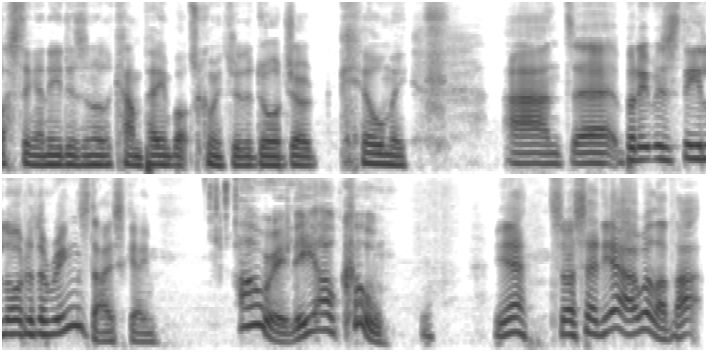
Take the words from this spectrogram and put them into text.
last thing I need is another campaign box coming through the door. Joe, kill me. And uh, but it was the Lord of the Rings dice game. Oh, really? Oh, cool. Yeah, so I said, "Yeah, I will have that."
